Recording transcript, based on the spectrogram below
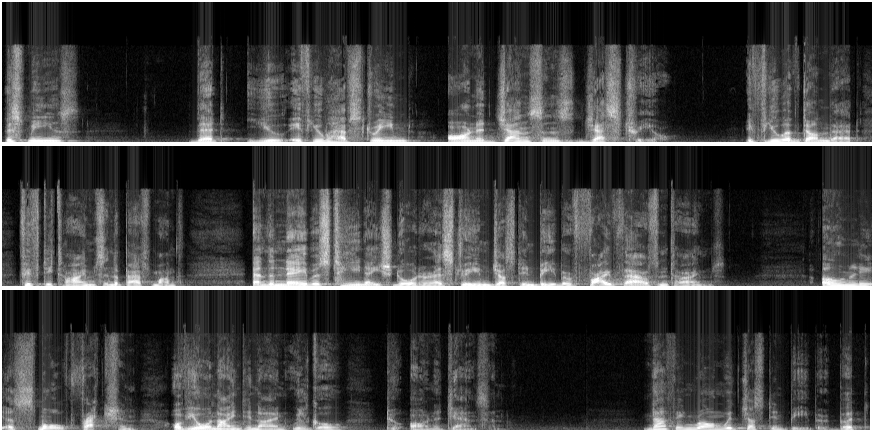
This means that you, if you have streamed Arne Jansen's Jazz Trio, if you have done that 50 times in the past month, and the neighbor's teenage daughter has streamed Justin Bieber 5,000 times. Only a small fraction of your 99 will go to Arne Jansen. Nothing wrong with Justin Bieber, but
